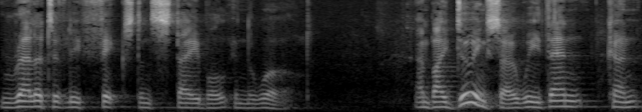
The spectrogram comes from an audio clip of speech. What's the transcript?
relatively fixed and stable in the world. And by doing so, we then can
